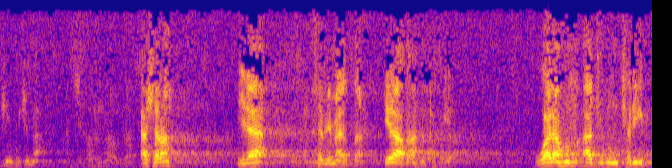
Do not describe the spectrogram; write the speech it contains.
جيبوا جماعة. عشرة إلى سبعمائة ضعف. إلى أضعاف كثيرة. ولهم أجر كريم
